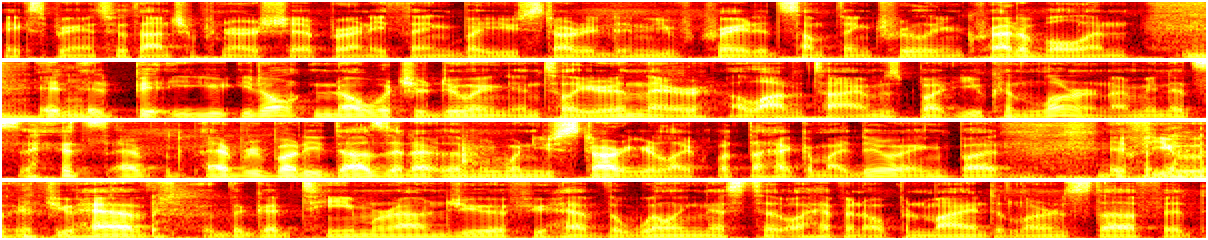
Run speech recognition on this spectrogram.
experience with entrepreneurship or anything, but you started and you've created something truly incredible. And it, Mhm. it be- you, you don't know what you're doing until you're in there a lot of times, but you can learn. I mean, it's it's everybody does it. I mean, when you start, you're like, what the heck am I doing? But if you if you have the good team around you, if you have the willingness to have an open mind and learn stuff, it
